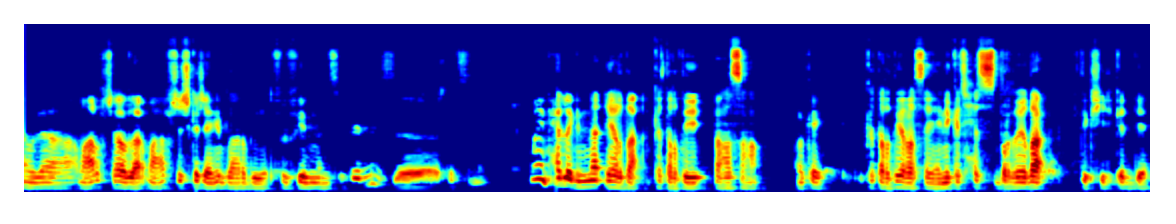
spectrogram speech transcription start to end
أو لا ما عرفتش ولا ما عرفتش اش كتعني بالعربية ال fulfillment. ال fulfillment اش كتسمى؟ المهم بحال قلنا إرضاء كترضي راسها أوكي؟ كترضي راسها يعني كتحس بالرضا داكشي اللي كدير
